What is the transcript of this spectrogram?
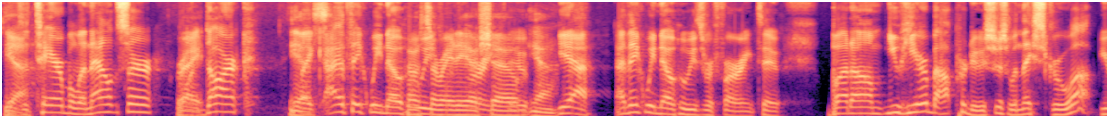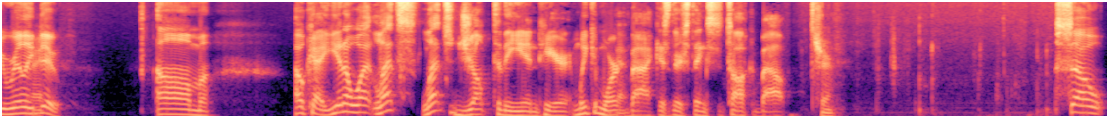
He's Yeah. a terrible announcer. Right. Dark. Yes. Like, I think we know who Hosts he's a radio show, to. yeah. Yeah. I think we know who he's referring to. But um, you hear about producers when they screw up. You really Right. do. Um, okay, you know what? Let's let's jump to the end here and we can work back as there's things to talk about. sure So,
